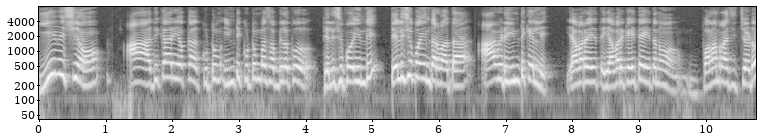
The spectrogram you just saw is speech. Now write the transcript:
ఈ విషయం ఆ అధికారి యొక్క కుటుంబ ఇంటి కుటుంబ సభ్యులకు తెలిసిపోయింది. తెలిసిపోయిన తర్వాత ఆవిడ ఇంటికి వెళ్ళి ఎవరైతే ఎవరికైతే ఇతను పొలం రాసి ఇచ్చాడో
